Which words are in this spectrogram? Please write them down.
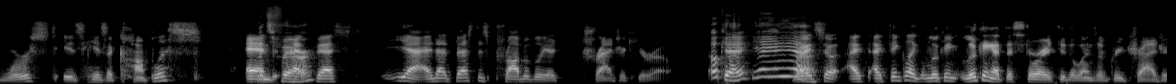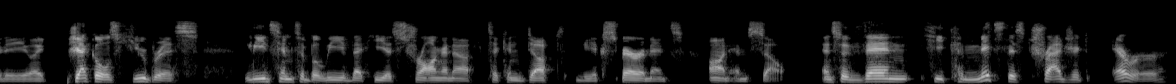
worst is his accomplice. And That's fair. at best, yeah, and at best is probably a tragic hero. Okay, yeah, yeah, yeah. Right. So I I think like looking looking at this story through the lens of Greek tragedy, like Jekyll's hubris leads him to believe that he is strong enough to conduct the experiment on himself. And so then he commits this tragic error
